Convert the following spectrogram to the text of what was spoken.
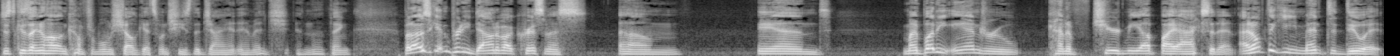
Just because I know how uncomfortable Michelle gets when she's the giant image in the thing. But I was getting pretty down about Christmas. Um, and my buddy Andrew kind of cheered me up by accident. I don't think he meant to do it,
